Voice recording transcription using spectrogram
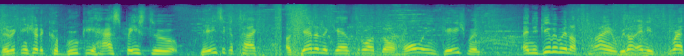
They're making sure that Kabuki has space to basic attack again and again throughout the whole engagement. And you give him enough time without any threat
